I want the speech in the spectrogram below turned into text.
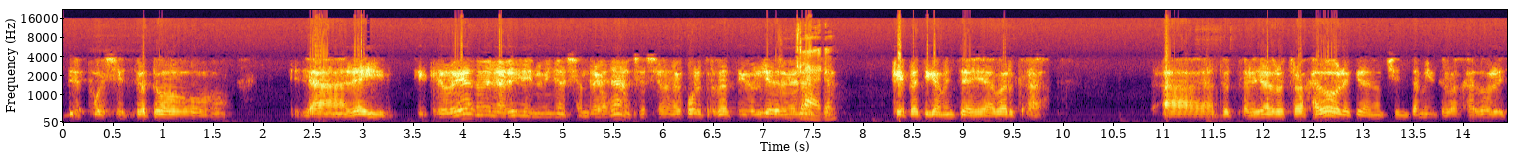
después se trató la ley que creo que no es la ley de denominación de ganancias, sino la cuarta categoría de la ganancia, que prácticamente abarca a la totalidad de los trabajadores, que eran 80.000 trabajadores,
